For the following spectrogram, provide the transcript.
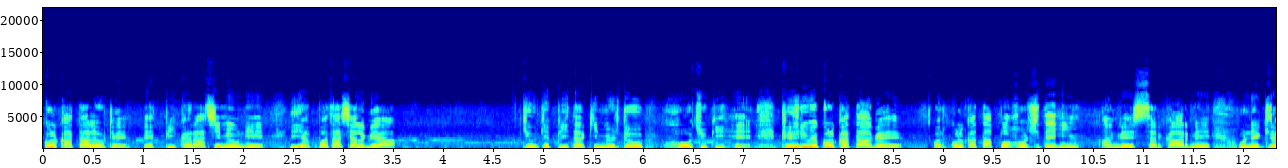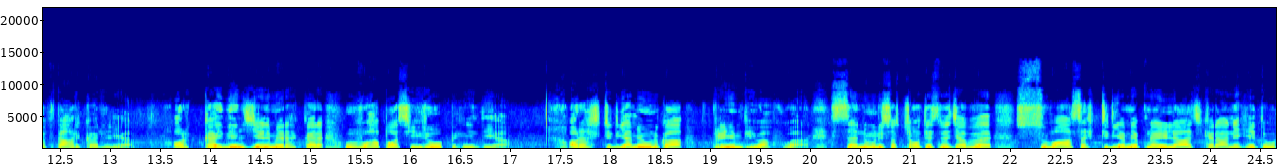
कोलकाता लौटे एफपी कराची में उन्हें यह पता चल गया कि उनके पिता की मृत्यु हो चुकी है, फिर वे कोलकाता गए और कोलकाता पहुँचते ही अंग्रेज़ सरकार ने उन्हें गिरफ़्तार कर लिया और कई दिन जेल में रहकर वापस यूरोप भेज दिया। और ऑस्ट्रेलिया में उनका प्रेम विवाह हुआ। सन 1934 में जब सुभाष ऑस्ट्रेलिया में अपना इलाज कराने हेतु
